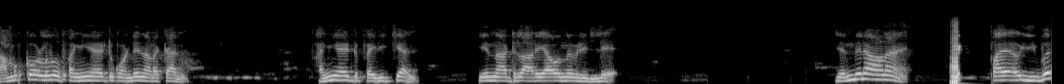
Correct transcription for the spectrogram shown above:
നമുക്കുള്ളത് ഭംഗിയായിട്ട് കൊണ്ടു നടക്കാൻ ഭംഗിയായിട്ട് ഭരിക്കാൻ ഈ നാട്ടിൽ അറിയാവുന്നവരില്ലേ? എന്തിനാണ് ഇവർ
